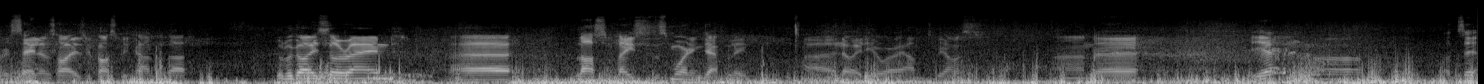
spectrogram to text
we're sailing as high as we possibly can with that. Couple of guys still around. Uh, lost some places this morning, definitely. Uh, no idea where I am, to be honest. And uh, yeah, uh, that's it.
